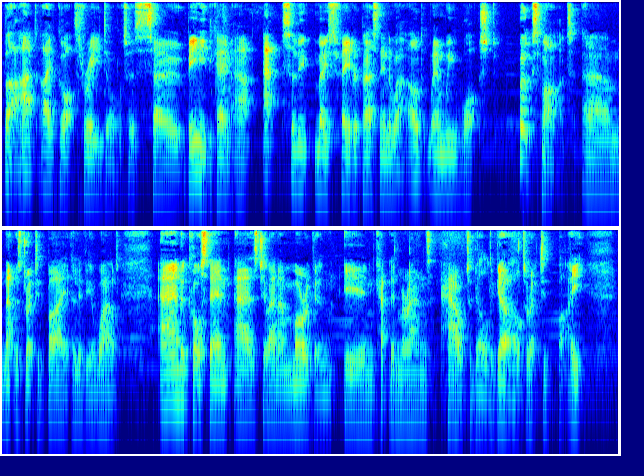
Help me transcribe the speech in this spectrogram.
But I've got three daughters, so Beanie became our absolute most favourite person in the world when we watched Booksmart. Um, that was directed by Olivia Wilde. And of course, then as Joanna Morrigan in Caitlin Moran's How to Build a Girl, directed by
